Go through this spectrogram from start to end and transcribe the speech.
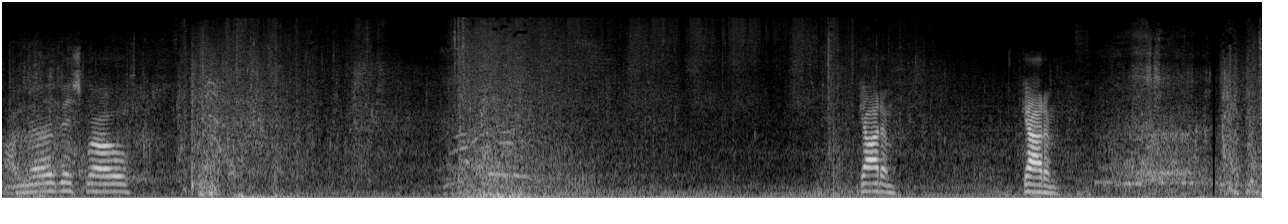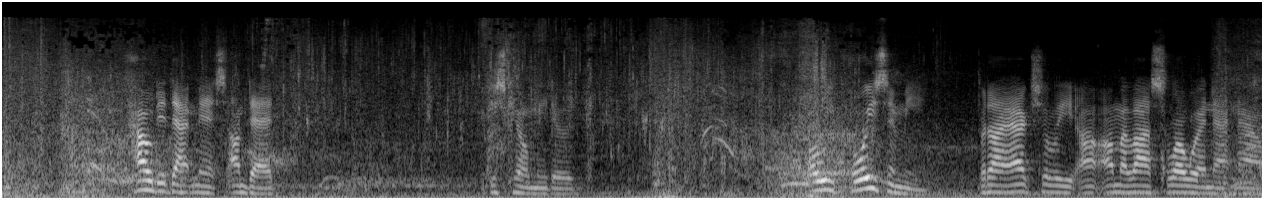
I'm nervous, bro. Got him. Got him. How did that miss? I'm dead. Just kill me, dude. Oh, he poisoned me. But I actually, I I'm a lot slower in that now.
